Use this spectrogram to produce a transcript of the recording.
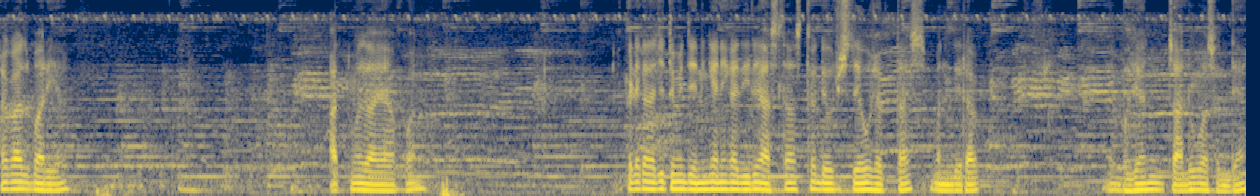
सगळाच भारी आहे. आतमध्ये जाऊया आपण. इकडे कदाचित तुम्ही देणगी आणि काय दिली असला असतं देऊ देऊ शकतास मंदिरात. भजन चालू आहे सध्या?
